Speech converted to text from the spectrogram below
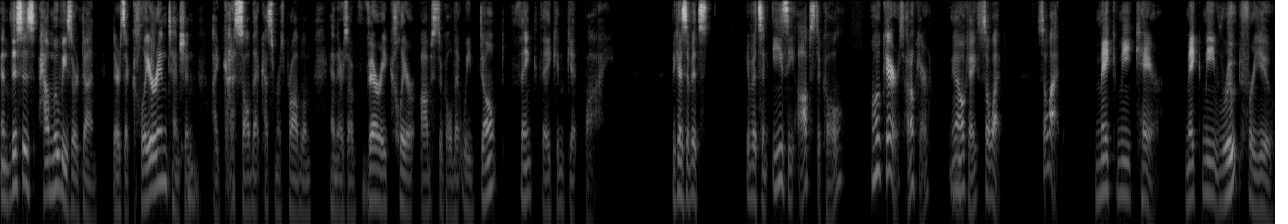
and this is how movies are done. There's a clear intention. Mm-hmm. I got to solve that customer's problem. And there's a very clear obstacle that we don't think they can get by. Because if it's if it's an easy obstacle, well, who cares? I don't care. You know, mm-hmm. okay, so what? So what? Make me care. Make me root for you.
